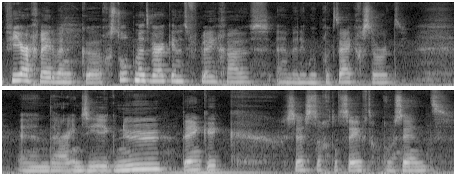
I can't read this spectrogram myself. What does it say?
vier jaar geleden ben ik eh, gestopt met werken in het verpleeghuis. En ben ik mijn praktijk gestart. En daarin zie ik nu, denk ik, 60 tot 70 procent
